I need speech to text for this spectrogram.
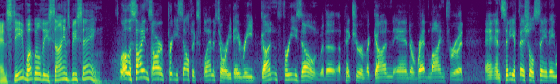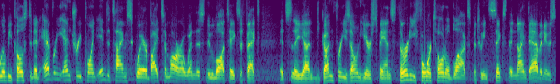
And Steve, what will these signs be saying? Well, the signs are pretty self explanatory. They read gun free zone with a, a, picture of a gun and a red line through it. And, and, city officials say they will be posted at every entry point into Times Square by tomorrow when this new law takes effect. It's the uh, gun free zone here spans 34 total blocks between 6th and 9th Avenues.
